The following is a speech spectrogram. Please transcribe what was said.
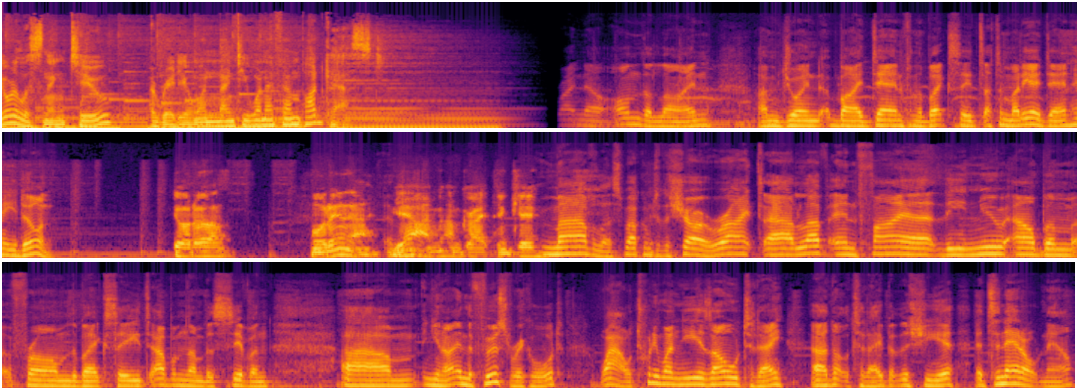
You're listening to a Radio 191 FM podcast. Right now on the line, I'm joined by Dan from the Black Seeds. Atamaria, Dan, how you doing? Kia ora. Morena. Yeah, I'm, I'm great, thank you. Marvelous. Welcome to the show. Right, uh, Love and Fire, the new album from the Black Seeds, album number seven. Um, you know, and the first record, wow, 21 years old today. Uh, not today, but this year. It's an adult now.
